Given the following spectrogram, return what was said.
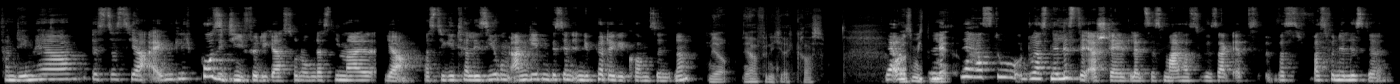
von dem her ist das ja eigentlich positiv für die Gastronomen, dass die mal, ja, was Digitalisierung angeht, ein bisschen in die Pötte gekommen sind, ne? Ja, ja, finde ich echt krass. Ja, und was mich Liste hast du, du hast eine Liste erstellt letztes Mal, hast du gesagt. Was, was für eine Liste?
